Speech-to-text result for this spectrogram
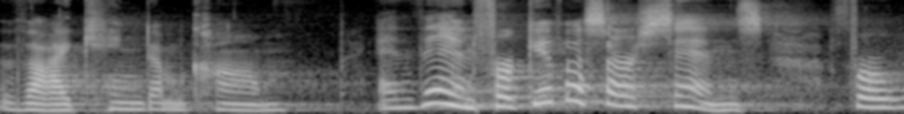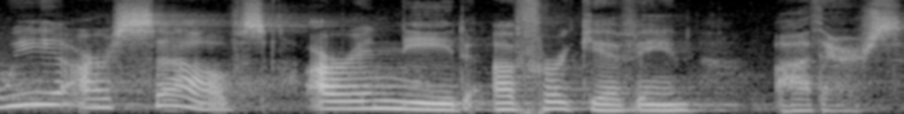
thy kingdom come. And then forgive us our sins, for we ourselves are in need of forgiving others.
